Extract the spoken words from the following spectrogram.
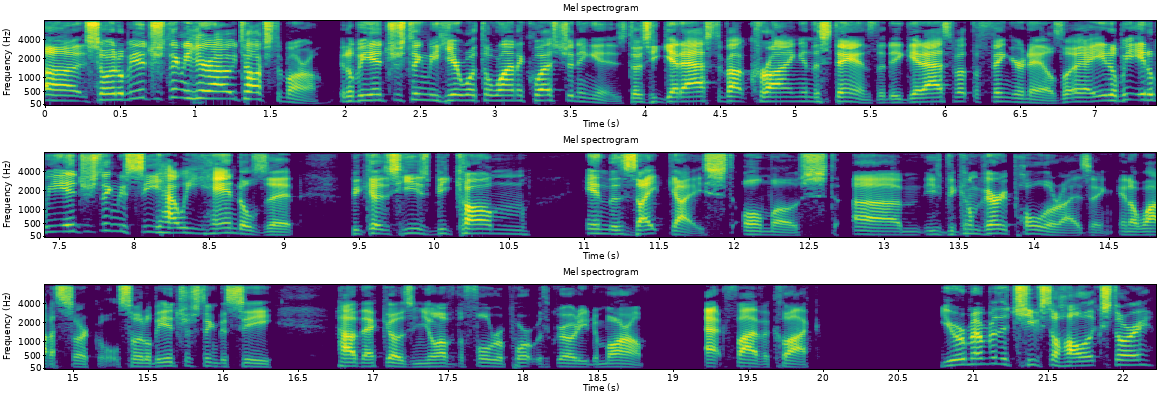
Uh, so it'll be interesting to hear how he talks tomorrow. It'll be interesting to hear what the line of questioning is. Does he get asked about crying in the stands? Did he get asked about the fingernails? It'll be it'll be interesting to see how he handles it because he's become in the zeitgeist almost. Um, he's become very polarizing in a lot of circles. So it'll be interesting to see how that goes. And you'll have the full report with Grody tomorrow at five o'clock. You remember the Chiefs Chiefsaholic story?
